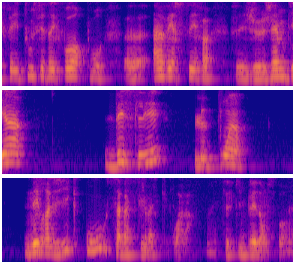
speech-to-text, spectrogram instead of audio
fait tous ses efforts pour euh, inverser. Enfin, j'aime bien déceler le point névralgique où ça bascule. Ça bascule. Voilà. Ouais. C'est ce qui me plaît dans le sport. Ouais.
